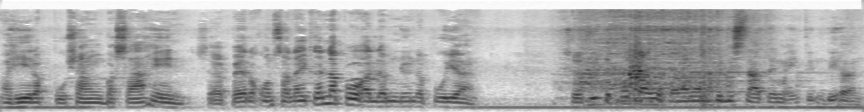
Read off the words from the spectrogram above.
mahirap po siyang basahin. So, pero kung sanay ka na po, alam nyo na po yan. So, dito po tayo para lang bilis natin maintindihan.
